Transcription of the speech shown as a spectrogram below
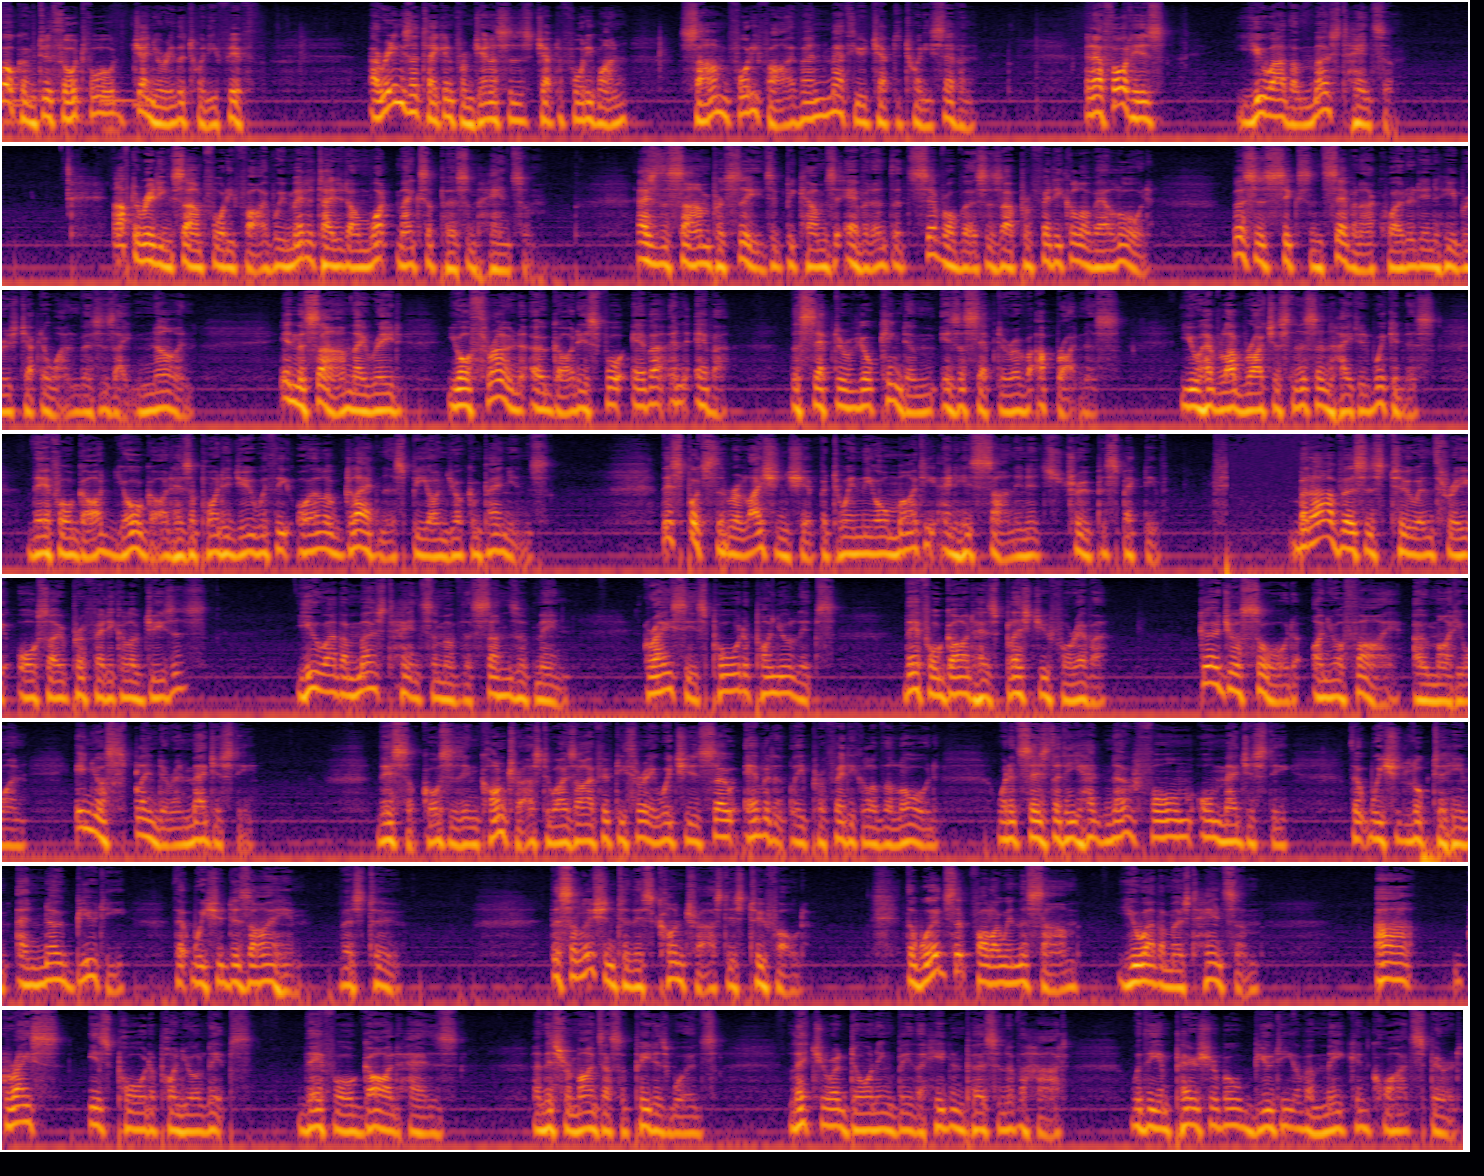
Welcome to Thought for January the 25th. Our readings are taken from Genesis chapter 41, Psalm 45, and Matthew chapter 27. And our thought is, You are the most handsome. After reading Psalm 45, we meditated on what makes a person handsome. As the psalm proceeds, it becomes evident that several verses are prophetical of our Lord. Verses 6 and 7 are quoted in Hebrews chapter 1, verses 8 and 9. In the psalm they read, Your throne, O God, is for ever and ever. The sceptre of your kingdom is a sceptre of uprightness. You have loved righteousness and hated wickedness. Therefore God, your God, has appointed you with the oil of gladness beyond your companions. This puts the relationship between the Almighty and His Son in its true perspective. But are verses 2 and 3 also prophetical of Jesus? You are the most handsome of the sons of men. Grace is poured upon your lips. Therefore God has blessed you forever. Gird your sword on your thigh, O mighty one, in your splendour and majesty. This, of course, is in contrast to Isaiah 53, which is so evidently prophetical of the Lord when it says that he had no form or majesty that we should look to him, and no beauty that we should desire him. Verse 2. The solution to this contrast is twofold. The words that follow in the psalm, You are the most handsome, are grace is poured upon your lips. Therefore, God has, and this reminds us of Peter's words, let your adorning be the hidden person of the heart, with the imperishable beauty of a meek and quiet spirit,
